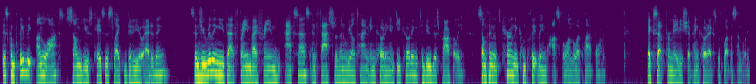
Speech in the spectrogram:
This completely unlocks some use cases like video editing, since you really need that frame-by-frame -frame access and faster than real-time encoding and decoding to do this properly, something that's currently completely impossible on the web platform, except for maybe shipping codecs with WebAssembly.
